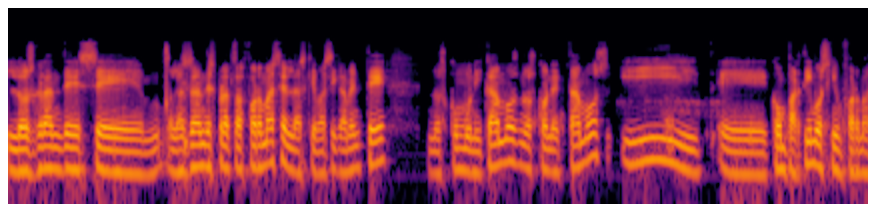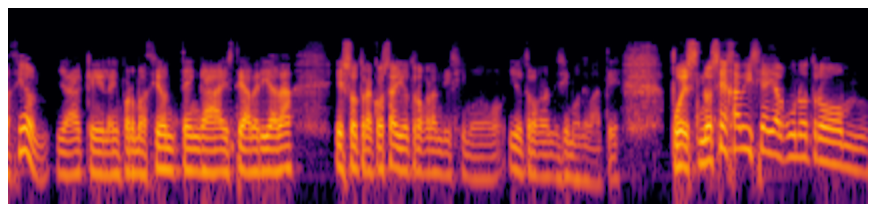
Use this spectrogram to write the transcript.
los grandes, eh, las grandes plataformas en las que básicamente nos comunicamos, nos conectamos y eh, compartimos información, ya que la información tenga esté averiada es otra cosa y otro grandísimo y otro grandísimo debate. Pues no sé, Javi, si hay algún otro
